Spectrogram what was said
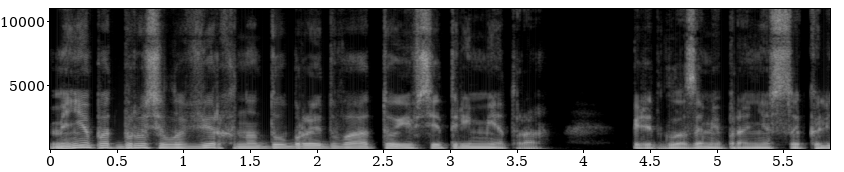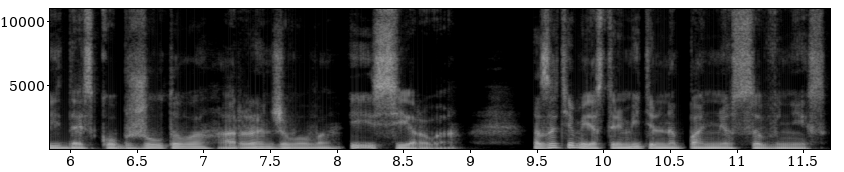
Меня подбросило вверх на добрые два, а то и все три метра. Перед глазами пронесся калейдоскоп желтого, оранжевого и серого. А затем я стремительно понесся вниз.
